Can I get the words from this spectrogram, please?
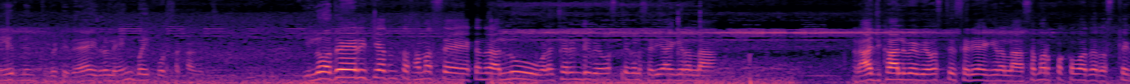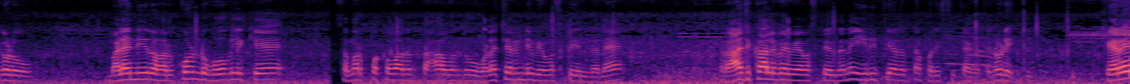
ನೀರು ನಿಂತು ಬಿಟ್ಟಿದೆ. ಇದರಲ್ಲಿ ಹೆಂಗೆ ಬೈಕ್ ಓಡಿಸೋಕ್ಕಾಗುತ್ತೆ? ಇಲ್ಲೂ ಅದೇ ರೀತಿಯಾದಂಥ ಸಮಸ್ಯೆ. ಯಾಕಂದರೆ ಅಲ್ಲೂ ಒಳಚರಂಡಿ ವ್ಯವಸ್ಥೆಗಳು ಸರಿಯಾಗಿರಲ್ಲ. ರಾಜಕಾಲುವೆ ವ್ಯವಸ್ಥೆ ಸರಿಯಾಗಿರಲ್ಲ, ಅಸಮರ್ಪಕವಾದ ರಸ್ತೆಗಳು, ಮಳೆ ನೀರು ಹರ್ಕೊಂಡು ಹೋಗಲಿಕ್ಕೆ ಸಮರ್ಪಕವಾದಂತಹ ಒಂದು ಒಳಚರಂಡಿ ವ್ಯವಸ್ಥೆ ಇಲ್ದೇ ರಾಜಕಾಲುವೆ ವ್ಯವಸ್ಥೆ ಇಲ್ದೇ ಈ ರೀತಿಯಾದಂಥ ಪರಿಸ್ಥಿತಿ ಆಗುತ್ತೆ. ನೋಡಿ, ಕೆರೆ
